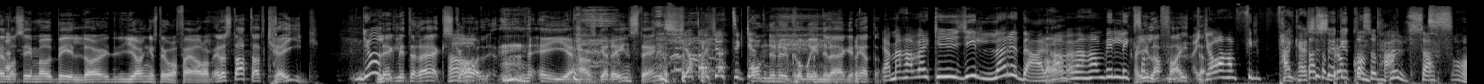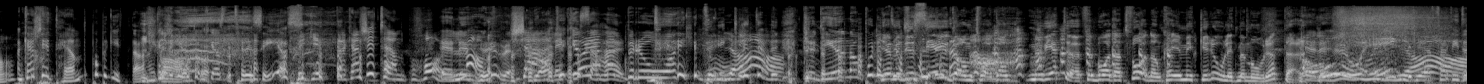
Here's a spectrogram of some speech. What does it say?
eller simma ut bilder, gör ingen stor affär av dem. Eller starta ett krig. Ja. Lägg lite räkskal i hans gardinstäng. Ja, Om du nu kommer in i lägenheten. Ja men han verkar ju gilla det där. Han, han vill liksom... Han gillar fighten. Ja han vill Han kanske söker kontakt. Ja. Han kanske är tänd på Birgitta. Han kanske vill att de ska ses. Birgitta kanske är tänd på honom. Eller hur? Kärlek börjar med bråk. Det är ja. är någon politik. Ja men du ser ju de två, de, men vet du, för båda två, de kan ju mycket roligt med morötter. Eller hur? Och ägg, Ja. för att inte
